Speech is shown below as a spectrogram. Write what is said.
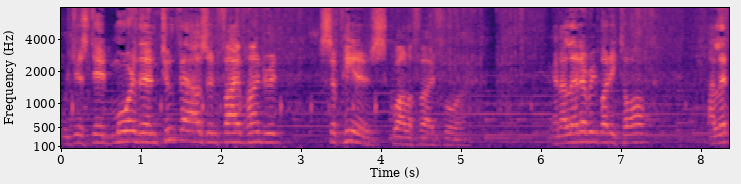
we just did more than 2,500 subpoenas qualified for. And I let everybody talk. I let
